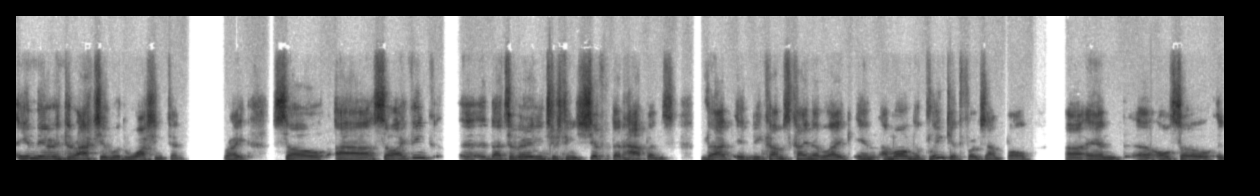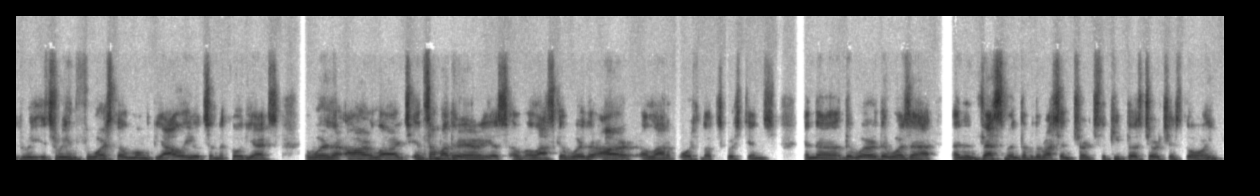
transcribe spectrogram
in their interaction with Washington. Right. So, uh, so I think uh, that's a very interesting shift that happens. That it becomes kind of like in among the Tlingit, for example, uh, and uh, also, it re- it's reinforced among the Aleuts and the Kodiaks, where there are large, in some other areas of Alaska, where there are a lot of Orthodox Christians, and the, the, where there was a, an investment of the Russian church to keep those churches going,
